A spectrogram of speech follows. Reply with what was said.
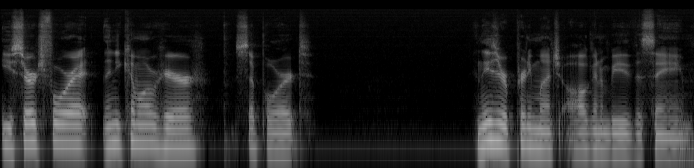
you search for it, then you come over here, support. And these are pretty much all going to be the same.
